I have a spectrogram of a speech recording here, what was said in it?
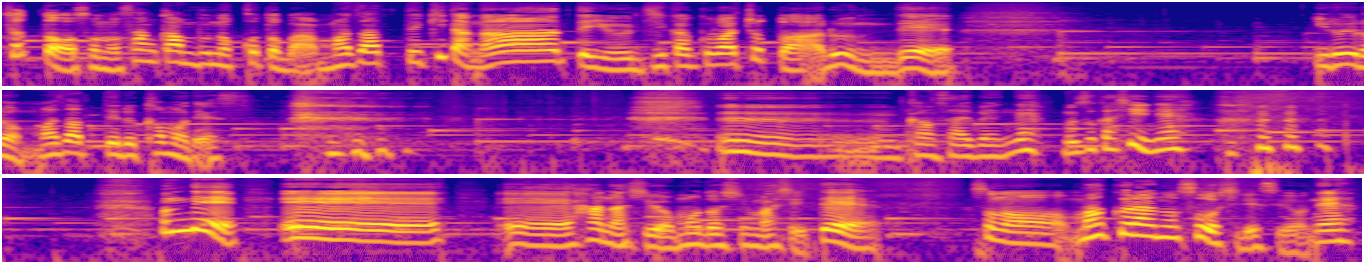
ちょっとその山間部の言葉混ざってきたなーっていう自覚はちょっとあるんで、いろいろ混ざってるかもです。うーん、関西弁ね、難しいね。ほんで、えーえー話を戻しまして、その枕草子ですよね。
